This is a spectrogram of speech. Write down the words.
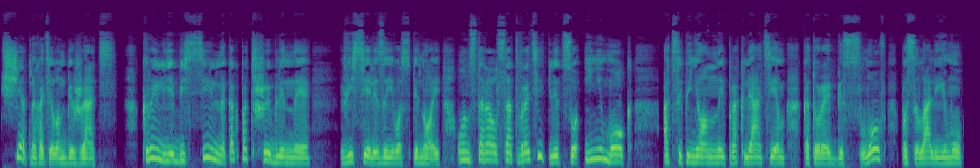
Тщетно хотел он бежать. Крылья бессильно, как подшибленные, висели за его спиной. Он старался отвратить лицо и не мог, оцепененный проклятием, которое без слов посылали ему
